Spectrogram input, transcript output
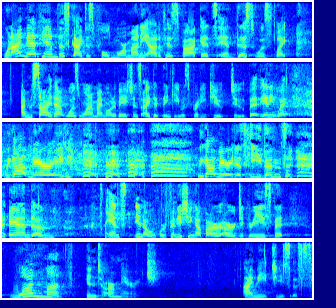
when I met him, this guy just pulled more money out of his pockets, and this was like I'm sorry, that was one of my motivations. I did think he was pretty cute too. But anyway, we got married. we got married as heathens. And, um, and you know, we're finishing up our, our degrees. But one month into our marriage, I meet Jesus.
